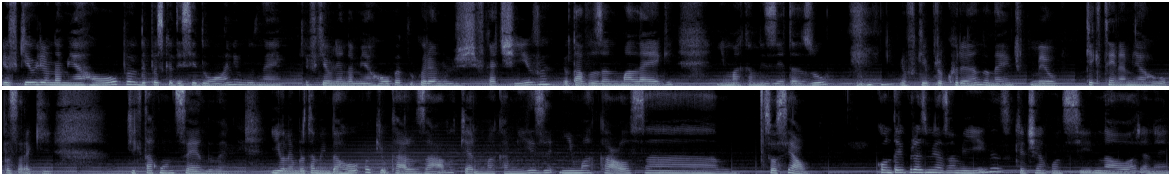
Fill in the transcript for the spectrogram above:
Eu fiquei olhando a minha roupa, depois que eu desci do ônibus, né? Eu fiquei olhando a minha roupa, procurando justificativa. Eu tava usando uma leg e uma camiseta azul. eu fiquei procurando, né? Tipo, meu, o que que tem na minha roupa? Será que. O que que tá acontecendo, né? E eu lembro também da roupa que o cara usava, que era uma camisa e uma calça social. Contei para as minhas amigas o que tinha acontecido na hora, né?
